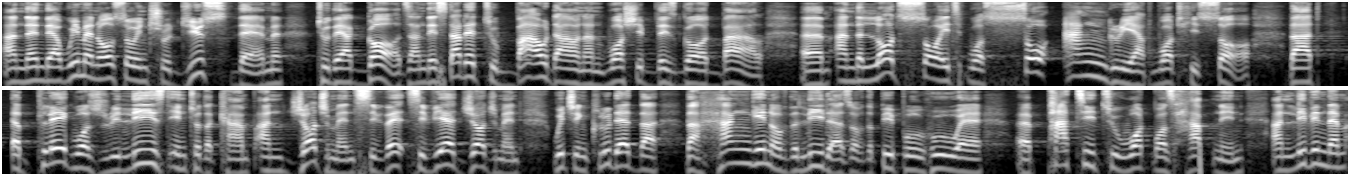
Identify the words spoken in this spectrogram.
And then their women also introduced them to their gods. And they started to bow down and worship this god Baal. Um, and the Lord saw it, was so angry at what he saw that a plague was released into the camp and judgment, severe, severe, judgment, which included the, the hanging of the leaders of the people who were uh, party to what was happening and leaving them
